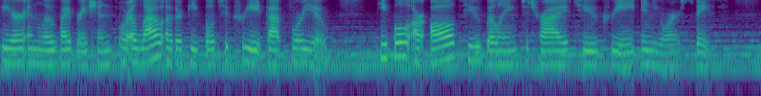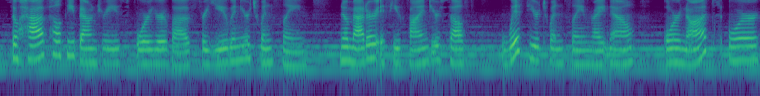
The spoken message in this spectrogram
fear and low vibrations or allow other people to create that for you. People are all too willing to try to create in your space. So have healthy boundaries for your love for you and your twin flame, no matter if you find yourself with your twin flame right now or not, or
